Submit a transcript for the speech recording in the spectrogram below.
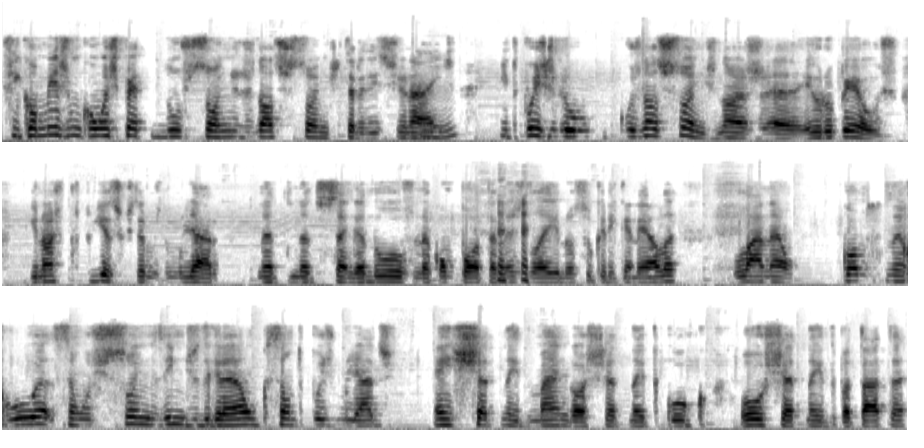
ficam mesmo com o aspecto de uns sonhos, dos nossos sonhos tradicionais, Uhum. e depois o- os nossos sonhos, nós eh, europeus e nós portugueses gostamos de molhar na, na de ovo, na compota, na geleia, no açúcar e canela, lá não. Come-se na rua, são os sonhozinhos de grão que são depois molhados em chutney de manga, ou chutney de coco, ou chutney de batata,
